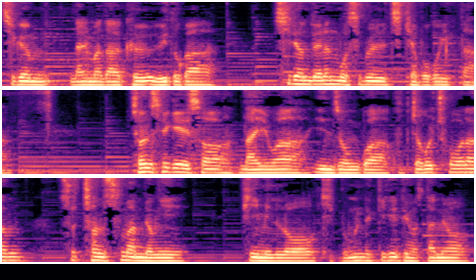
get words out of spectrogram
지금 날마다 그 의도가 실현되는 모습을 지켜보고 있다. 전 세계에서 나이와 인종과 국적을 초월한 수천 수만 명이 비밀로 기쁨을 느끼게 되었다며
